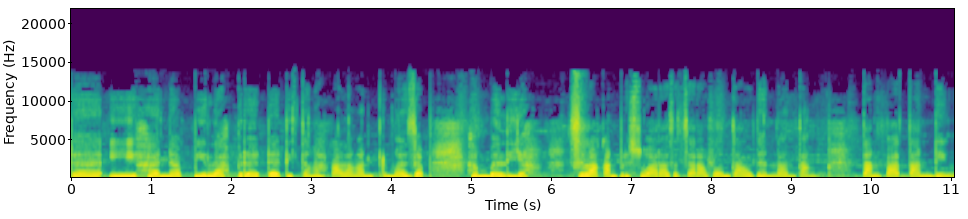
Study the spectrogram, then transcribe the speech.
dai Hanabilah berada di tengah kalangan bermazhab Hambaliyah. Silakan bersuara secara frontal dan lantang tanpa tanding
